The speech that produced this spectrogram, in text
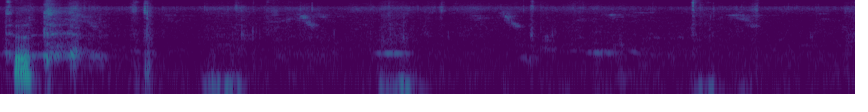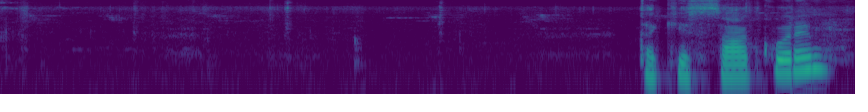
Тут такі сакури.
